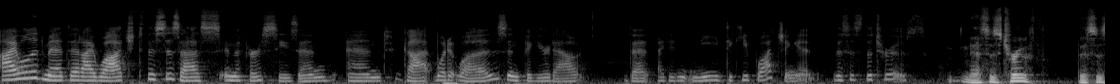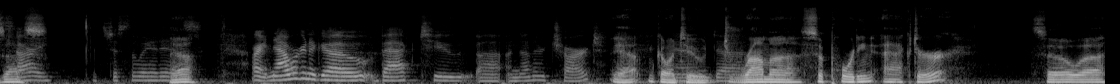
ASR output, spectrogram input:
I will admit that I watched This Is Us in the first season and got what it was and figured out that I didn't need to keep watching it. This is the truth. This is truth. This is us. Sorry. It's just the way it is. Yeah. All right, now we're going to go back to uh, another chart. Yeah, I'm going And, to uh, drama supporting actor. So, uh,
